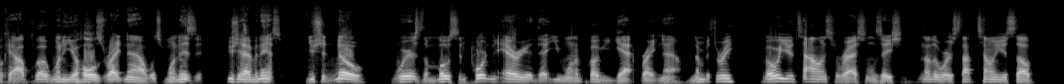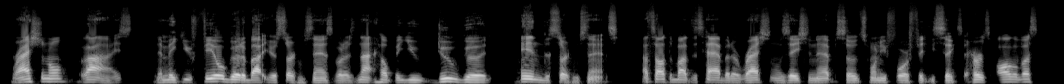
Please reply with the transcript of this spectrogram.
okay, I'll plug one of your holes right now. Which one is it? You should have an answer. You should know where's the most important area that you want to plug a gap right now. Number three, lower your tolerance for rationalization. In other words, stop telling yourself rational lies that make you feel good about your circumstance, but it's not helping you do good in the circumstance. I talked about this habit of rationalization in episode 2456. It hurts all of us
